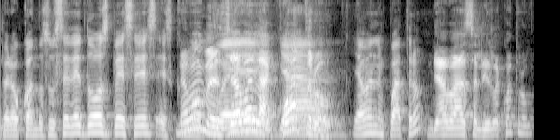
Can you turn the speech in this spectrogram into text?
pero cuando sucede dos veces es No como. mames, ya va la ya- cuatro. ¿Ya van en cuatro? Ya va a salir la 4.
